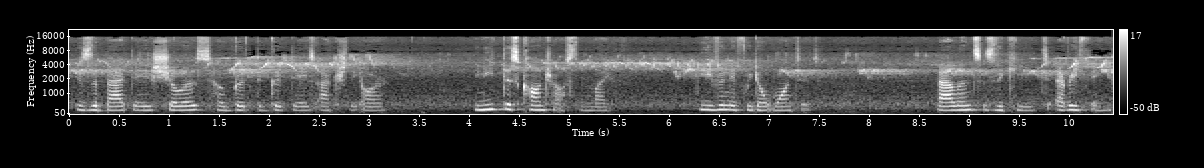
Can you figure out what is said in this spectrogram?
because the bad days show us how good the good days actually are. We need this contrast in life, even if we don't want it. Balance is the key to everything,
